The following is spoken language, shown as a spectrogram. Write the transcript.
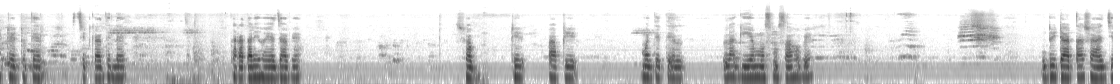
একটু একটু তেল ছিটকা দিলে তাড়াতাড়ি হয়ে যাবে। সবটি পাপড়ির মধ্যে তেল লাগিয়ে মুসমুসা হবে। দুইটা আটার সাহায্যে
